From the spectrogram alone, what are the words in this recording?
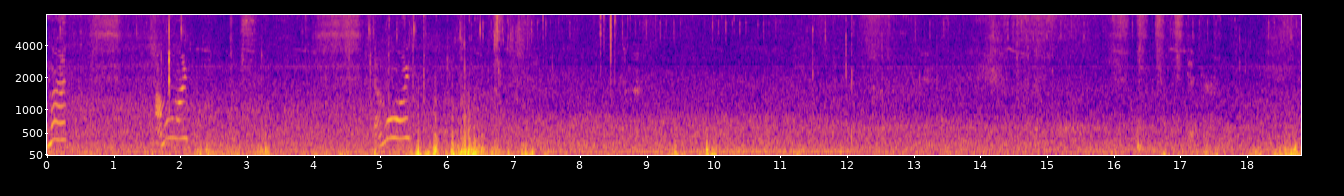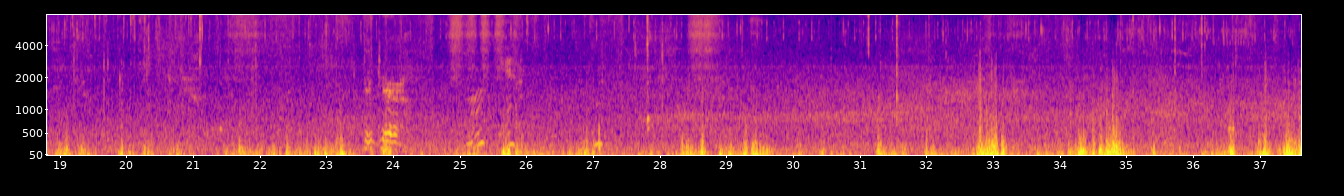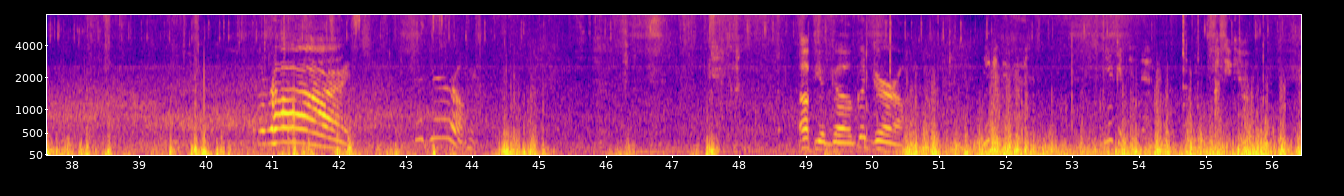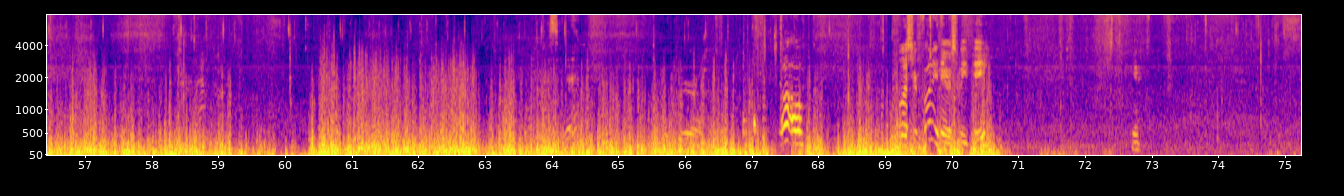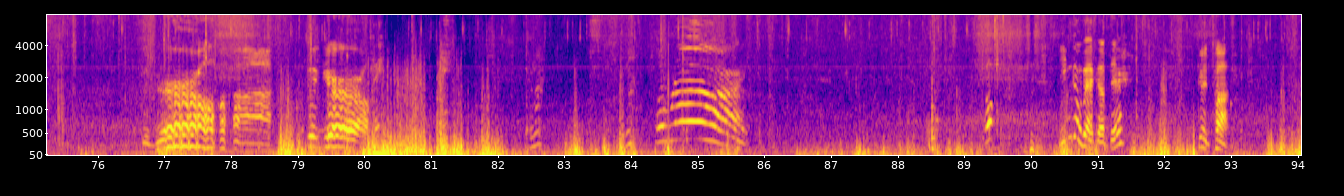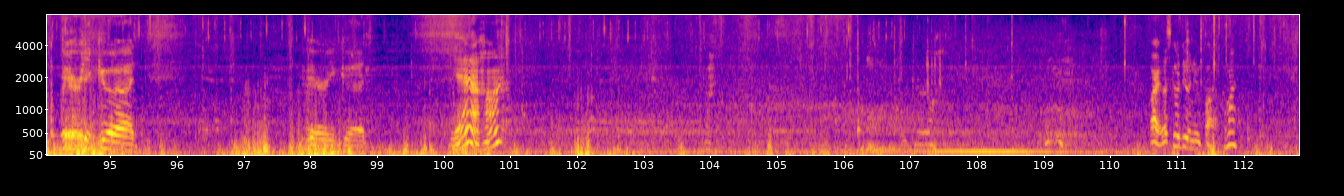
Come on. Come on. Come on. Good girl. Huh? Yeah. Right. Good girl. Up you go. Good girl. You can do that. You can do that. Up you go. Turn. See that? Good girl. Uh-oh. Lost your footing there, sweet pea. Good girl. Good girl. Hey. Come on. Come on. All right. Oh. You can go back up there. Good pop. Very good. Very good. Yeah, huh? All right, let's go do a new file. Come on.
